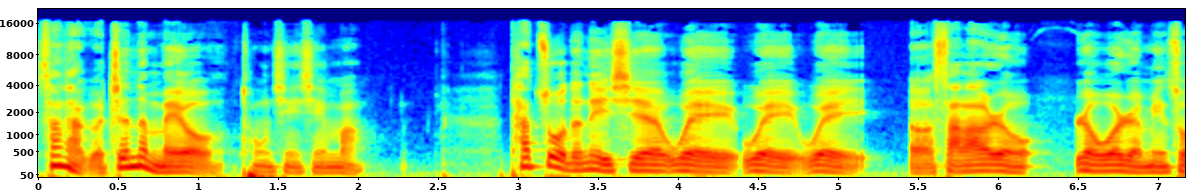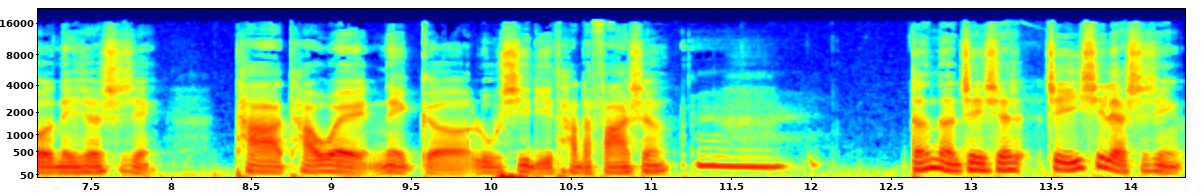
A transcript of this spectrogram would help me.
桑塔格真的没有同情心吗？他做的那些为为为呃萨拉热热窝人民做的那些事情，他他为那个鲁西迪他的发声，嗯，等等这些这一系列事情，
